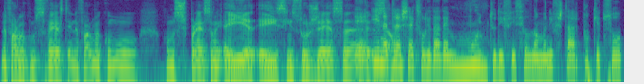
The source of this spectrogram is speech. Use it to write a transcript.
na forma como se vestem, na forma como, como se expressam, aí, aí sim surge essa é, agressão. E na transexualidade é muito difícil não manifestar, porque a pessoa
